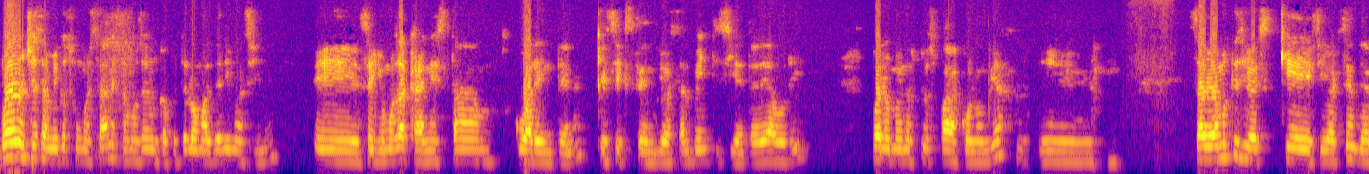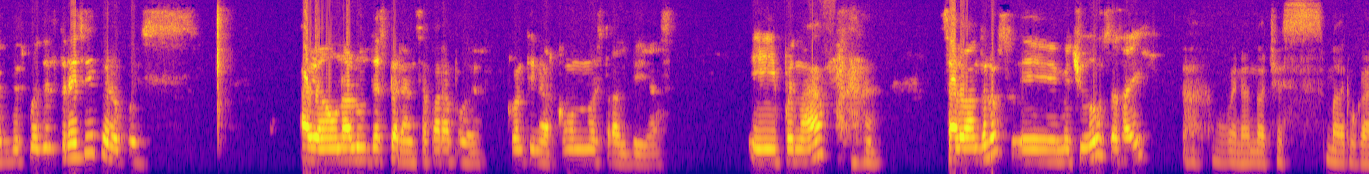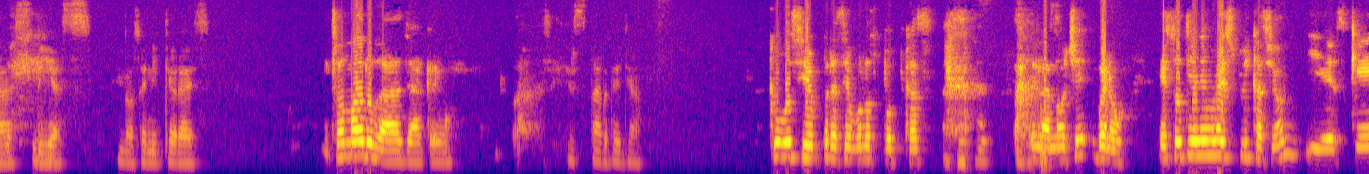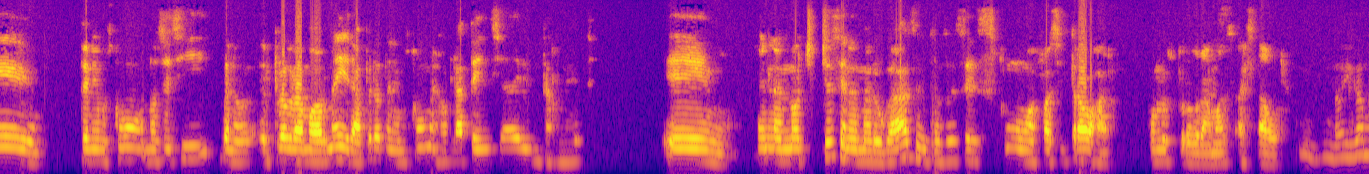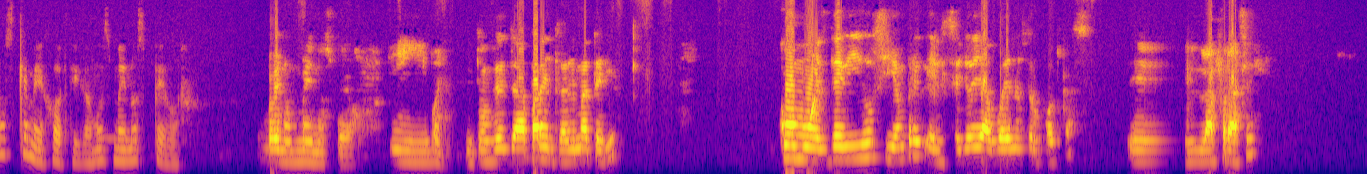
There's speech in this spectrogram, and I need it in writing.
Buenas noches amigos, ¿cómo están? Estamos en un capítulo más de animación. Eh, seguimos acá en esta cuarentena que se extendió hasta el 27 de abril, por lo menos pues para Colombia. Eh, sabíamos que se, iba, que se iba a extender después del 13, pero pues había una luz de esperanza para poder continuar con nuestras vidas. Y pues nada, saludándolos, eh, Mechudo, ¿estás ahí? Ah, buenas noches, madrugadas, días, no sé ni qué hora es. Son madrugadas ya, creo. Sí, es tarde ya. Como siempre hacemos los podcasts en la noche. Bueno, esto tiene una explicación y es que tenemos como, no sé si, bueno, el programador me dirá, pero tenemos como mejor latencia del internet eh, en las noches, en las madrugadas, entonces es como más fácil trabajar con los programas a esta hora. No digamos que mejor, digamos menos peor. Bueno, menos peor. Y bueno, entonces ya para entrar en materia, como es debido siempre el sello de agua de nuestro podcast, eh, la frase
